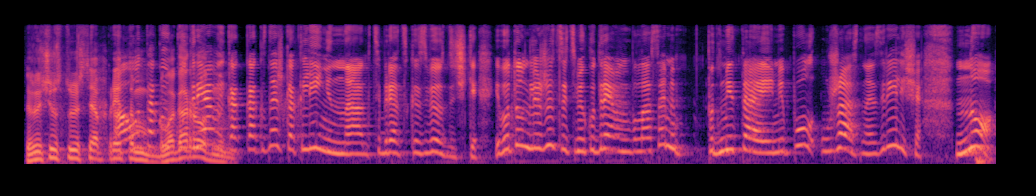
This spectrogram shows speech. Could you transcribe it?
Ты же чувствуешь себя при а этом он такой благородным. кудрявый, как, как, знаешь, как Ленин на Октябрятской звездочке. И вот он лежит с этими кудрявыми волосами, подметая ими пол. Ужасное зрелище. Но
